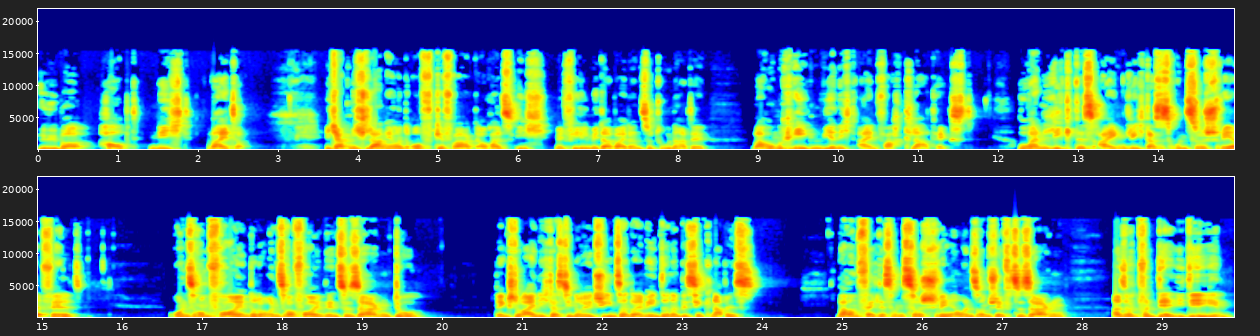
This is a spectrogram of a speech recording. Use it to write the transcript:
überhaupt nicht weiter. Ich habe mich lange und oft gefragt, auch als ich mit vielen Mitarbeitern zu tun hatte, warum reden wir nicht einfach Klartext? Woran liegt es eigentlich, dass es uns so schwer fällt, unserem Freund oder unserer Freundin zu sagen, du, Denkst du eigentlich, dass die neue Jeans an deinem Hintern ein bisschen knapp ist? Warum fällt es uns so schwer, unserem Chef zu sagen, also von der Idee,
